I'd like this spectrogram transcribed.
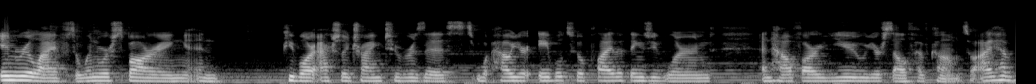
in real life. So when we're sparring and people are actually trying to resist, how you're able to apply the things you've learned and how far you yourself have come. So I have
